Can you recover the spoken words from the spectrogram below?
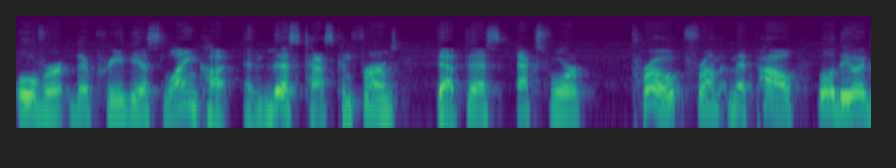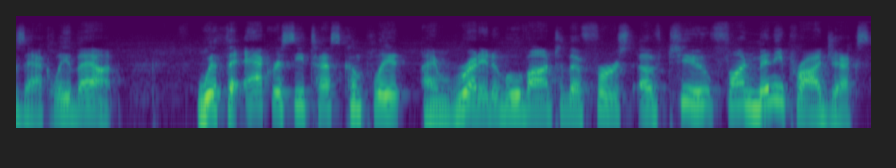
over the previous line cut. And this test confirms that this X4 Pro from Mecpow will do exactly that. With the accuracy test complete, I'm ready to move on to the first of two fun mini projects.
